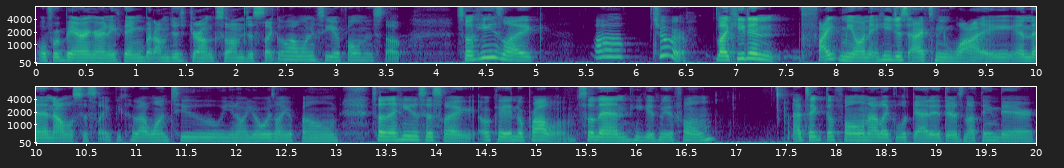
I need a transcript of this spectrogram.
overbearing or anything, but I'm just drunk. So I'm just like, oh, I want to see your phone and stuff. So he's like, oh, sure. Like, he didn't fight me on it. He just asked me why. And then I was just like, because I want to, you know, you're always on your phone. So then he was just like, okay, no problem. So then he gives me the phone. I take the phone, I like look at it, there's nothing there.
